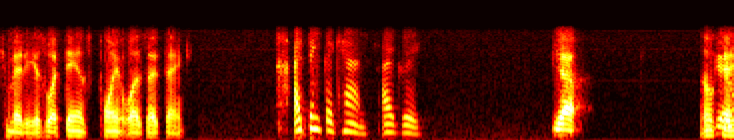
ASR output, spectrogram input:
committee. Is what Dan's point was, I think. I think they can. I agree. Yeah. Okay, Okay,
